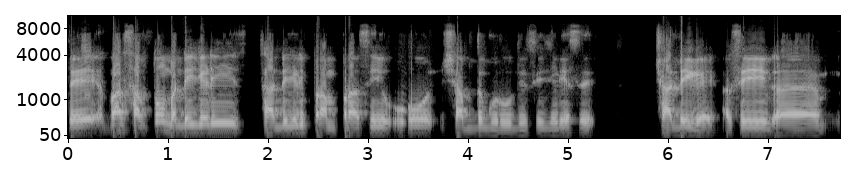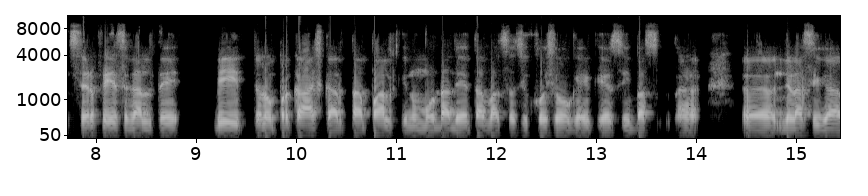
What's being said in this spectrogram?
ਤੇ ਪਰ ਸਭ ਤੋਂ ਵੱਡੀ ਜਿਹੜੀ ਸਾਡੀ ਜਿਹੜੀ ਪਰੰਪਰਾ ਸੀ, ਉਹ ਸ਼ਬਦ ਗੁਰੂ ਦੀ ਸੀ, ਜਿਹੜੀ ਅਸੀਂ ਛੱਡ ਹੀ ਗਏ। ਅਸੀਂ ਸਿਰਫ ਇਸ ਗੱਲ ਤੇ ਵੀ ਚਲੋ ਪ੍ਰਕਾਸ਼ ਕਰਤਾ ਪਾਲਕੀ ਨੂੰ ਮੋਢਾ ਦੇਤਾ ਬਸ ਅਸੀਂ ਖੁਸ਼ ਹੋ ਗਏ ਕਿ ਅਸੀਂ ਬਸ ਜਿਹੜਾ ਸੀਗਾ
